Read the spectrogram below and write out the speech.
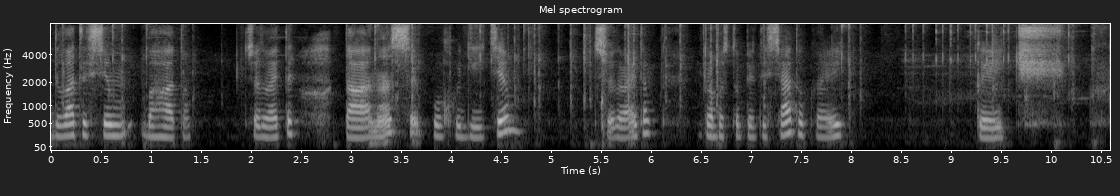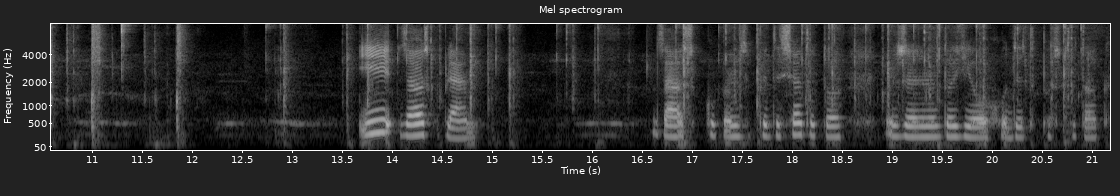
давати всім багато. Все, давайте. Танас, походіть. Все, давайте. Треба 150, окей. Чик. І зараз купляємо. Зараз купимо за 50, а то вже не доїло ходити просто так.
